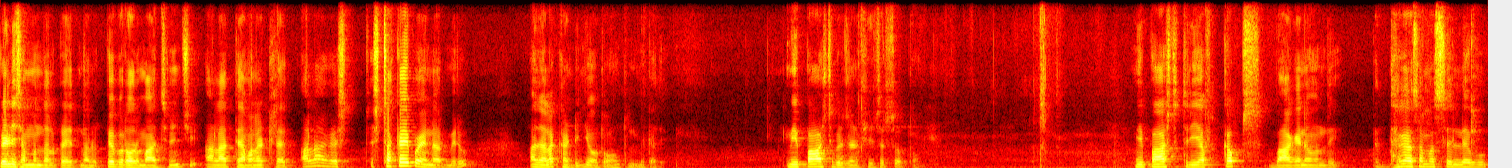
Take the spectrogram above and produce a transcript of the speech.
పెళ్ళి సంబంధాల ప్రయత్నాలు ఫిబ్రవరి మార్చి నుంచి అలా తెమలట్లేదు. అలా స్టక్ అయిపోయినారు మీరు. అది అలా కంటిన్యూ అవుతూ ఉంటుంది మీకు అది. మీ పాస్ట్ ప్రజెంట్ ఫ్యూచర్ చూద్దాం. మీ పాస్ట్ త్రీ ఆఫ్ కప్స్ బాగానే ఉంది. పెద్దగా సమస్యలు లేవు.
